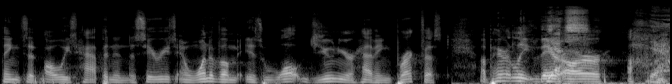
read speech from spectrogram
things that always happen in the series, and one of them is Walt Jr. having breakfast. Apparently, there Yes. are Yeah.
